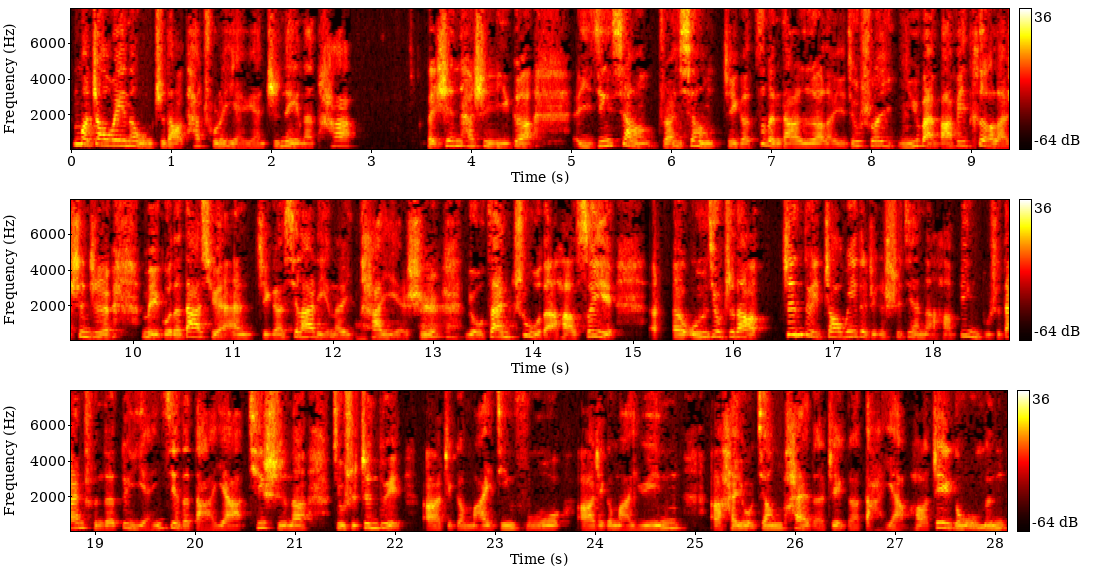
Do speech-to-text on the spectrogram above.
那么赵薇呢，我们知道她除了演员之内呢，她本身她是一个已经向转向这个资本大鳄了，也就是说女版巴菲特了，甚至美国的大选这个希拉里呢，她也是有赞助的哈，所以呃，我们就知道。针对赵薇的这个事件呢，哈，并不是单纯的对演艺界的打压，其实呢，就是针对啊这个蚂蚁金服啊，这个马云啊，还有江派的这个打压，哈，这个我们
